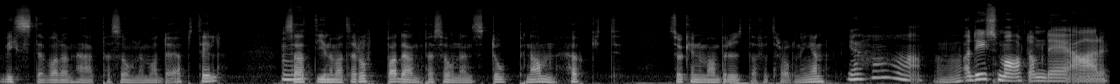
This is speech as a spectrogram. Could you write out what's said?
visste vad den här personen var döpt till. Så Mm. att genom att ropa den personens dopnamn högt så kunde man bryta förtrollningen. Jaha. Mm. Ja, det är ju smart om det är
